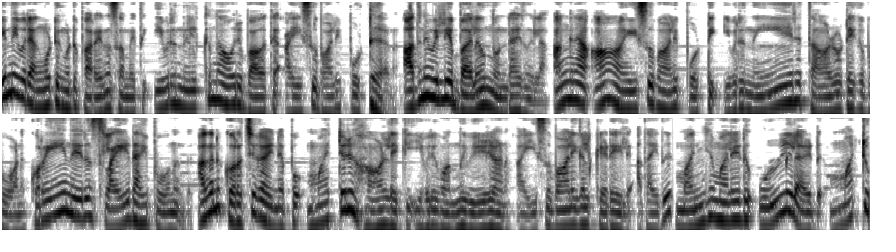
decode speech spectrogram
എന്ന് ഇവർ അങ്ങോട്ടും ഇങ്ങോട്ട് പറയുന്ന സമയത്ത് ഇവർ നിൽക്കുന്ന ആ ഒരു ഭാഗത്തെ ഐസ് പാളി പൊട്ടുകയാണ്. അതിന് വലിയ ബലമൊന്നും ഉണ്ടായിരുന്നില്ല. അങ്ങനെ ആ ഐസ് പാളി പൊട്ടി ഇവർ നേരെ താഴോട്ടേക്ക് പോവാണ്. കുറേ നേരം സ്ലൈഡ് ആയി പോകുന്നുണ്ട്. അങ്ങനെ കുറച്ച് കഴിഞ്ഞപ്പോൾ മറ്റൊരു ഹാളിലേക്ക് ഇവർ വന്ന് വീഴാണ്. ഐസ് പാളികൾക്കിടയിൽ അതായത് മഞ്ഞമലയുടെ ഉള്ളിലായിട്ട് മറ്റു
